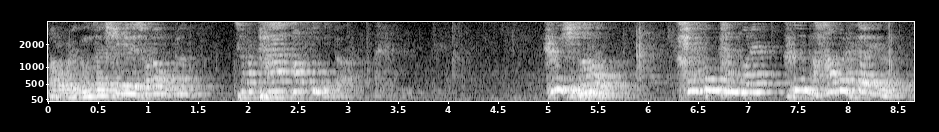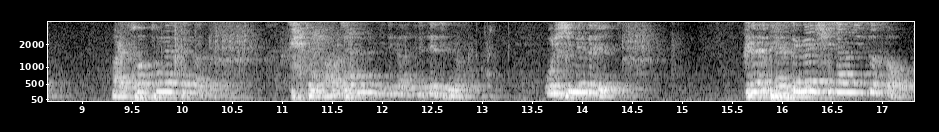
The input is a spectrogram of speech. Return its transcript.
바로 우리 논산 시민의 전화 오면 제가 다. 그것이 바로 한 분 한 분의 그 마음을 헤아리는 바로 소통의 생각, 자존감을 살리는 일이다 이렇게 생각합니다. 우리 시민들이 그래도 백성현 시장이 있어서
